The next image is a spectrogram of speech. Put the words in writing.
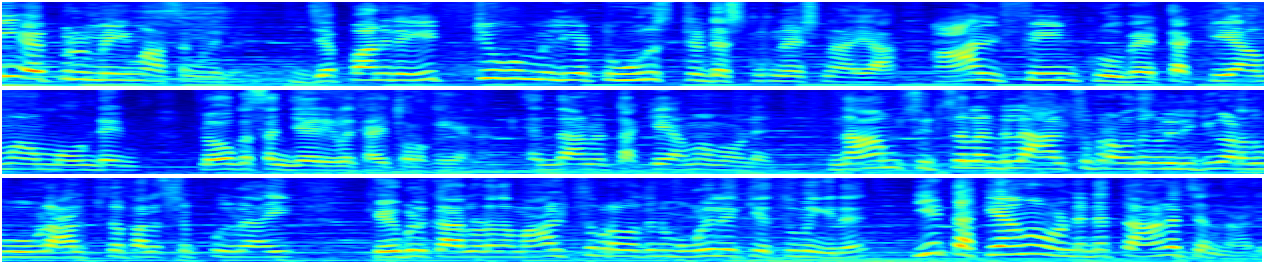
ഏപ്രിൽ മെയ് മാസങ്ങളിൽ ജപ്പാനിലെ ഏറ്റവും വലിയ ടൂറിസ്റ്റ് ഡെസ്റ്റിനേഷനായ ആൽഫെയിൻ ക്രൂബെ ടക്കിയാമ മൗണ്ടൻ ലോക സഞ്ചാരികൾക്കായി തുറക്കുകയാണ്. എന്താണ് ടക്കിയാമ മൗണ്ടൻ? നാം സ്വിറ്റ്സർലൻഡിലെ ആൽപ്സ് പർവതങ്ങളിലേക്ക് കടന്നു പോകുമ്പോൾ ആൽപ്സ് പല സ്റ്റെപ്പുകളായി കേബിൾ കാറിലൂടെ നാം ആൽപ്സ് പർവതത്തിന് മുകളിലേക്ക് എത്തുമെങ്കിൽ ഈ ടക്കിയാമ മൗണ്ടന്റെ താഴെ ചെന്നാൽ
